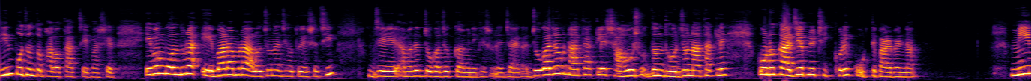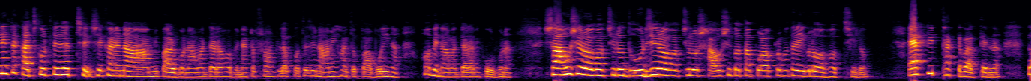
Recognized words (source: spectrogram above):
দিন পর্যন্ত ভালো থাকছে এই মাসের। এবং বন্ধুরা, এবার আমরা আলোচনা যেহেতু এসেছি যে আমাদের যোগাযোগ কমিউনিকেশনের জায়গা, যোগাযোগ না থাকলে, সাহস, উদ্যম, ধৈর্য না থাকলে কোনো কাজই আপনি ঠিক করে করতে পারবেন না। মেন একটা কাজ করতে যাচ্ছে, সেখানে না, আমি পারব না, আমার দ্বারা হবে না। একটা ফর্ম ফিল আপ করতে যে না, আমি হয়তো পাবোই না, হবে না, আমার দ্বারা আমি করব না। সাহসের অভাব ছিল, ধৈর্যের অভাব ছিল, সাহসিকতা, পরাক্রমতার এগুলো অভাব ছিল। অ্যাক্টিভ থাকতে পারতেন না। তো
